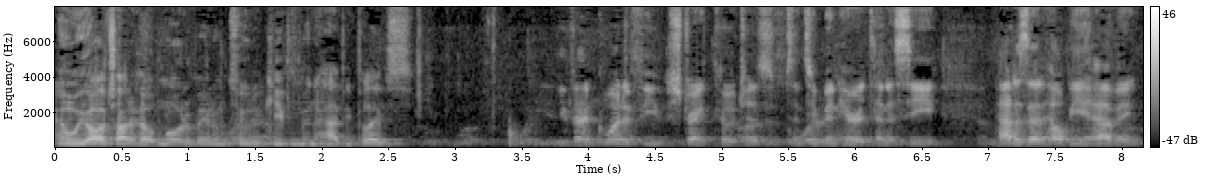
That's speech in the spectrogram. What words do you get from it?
And we all try to help motivate him too to keep him in a happy place. You've had quite a few strength coaches since you've been here at Tennessee. How does that help you having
